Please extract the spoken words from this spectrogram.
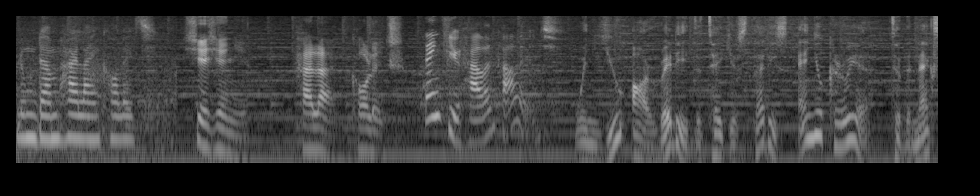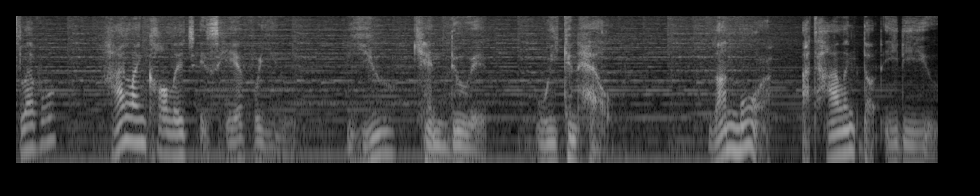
Lungdam Highline College. 谢谢你，Highline College。 Thank you, Highland College. When you are ready to take your studies and your career to the next level, Highline College is here for you. You can do it. We can help. Learn more at highline.edu.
